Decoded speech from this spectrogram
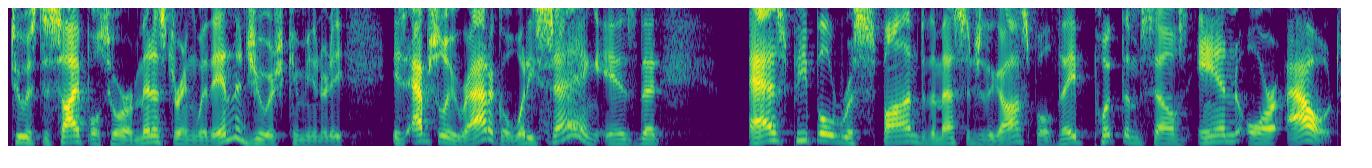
to his disciples who are ministering within the Jewish community is absolutely radical. What he's saying is that as people respond to the message of the gospel, they put themselves in or out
